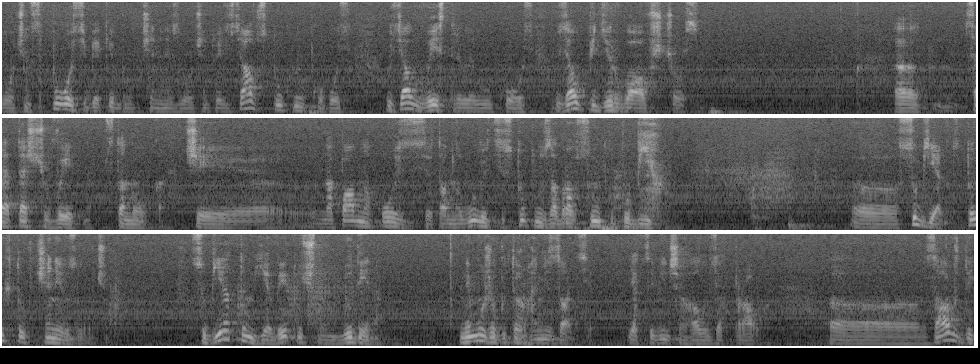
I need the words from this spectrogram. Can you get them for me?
злочин, спосіб, яким був вчинений злочин. Тобто взяв, стукнув когось, взяв, вистрілив у когось, взяв, підірвав щось. Е, Це те, що видно, встановка. Чи е, напав на когось там на вулиці, стукнув, забрав сумку, побіг. Е, Суб'єкт той, хто вчинив злочин. Суб'єктом є виключно людина. Не може бути організація, як це в інших галузях права. Е, Завжди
